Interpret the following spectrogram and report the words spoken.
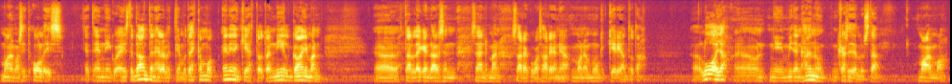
maailma sitten olisi. Että en, niin kuin, ei sitä Danten helvettiä, mutta ehkä mua eniten kiehtoo toi Neil Gaiman, tämän legendaarisen Sandman-sarjakuvasarjan ja monen muunkin kirjan tota, luoja, niin miten hän on käsitellyt sitä maailmaa,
